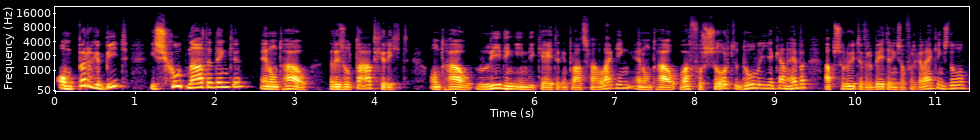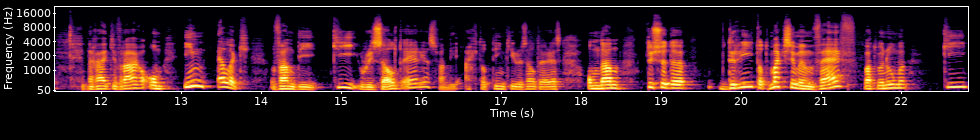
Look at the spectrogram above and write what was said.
om per gebied eens goed na te denken en onthoud resultaatgericht Onthoud leading indicator in plaats van lagging en onthoud wat voor soort doelen je kan hebben, absolute verbeterings- of vergelijkingsdoel. Dan ga ik je vragen om in elk van die key result areas, van die 8 tot 10 key result areas, om dan tussen de 3 tot maximum 5, wat we noemen key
